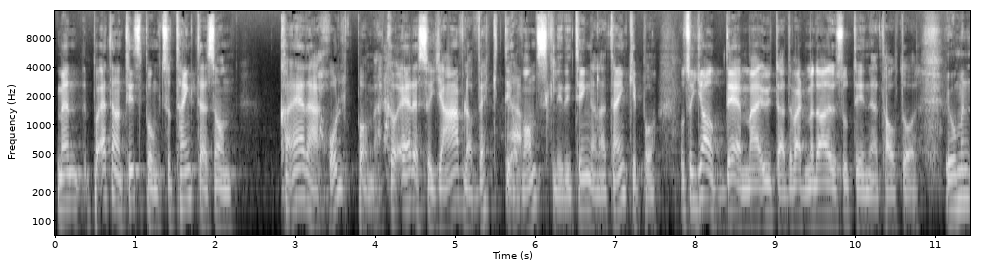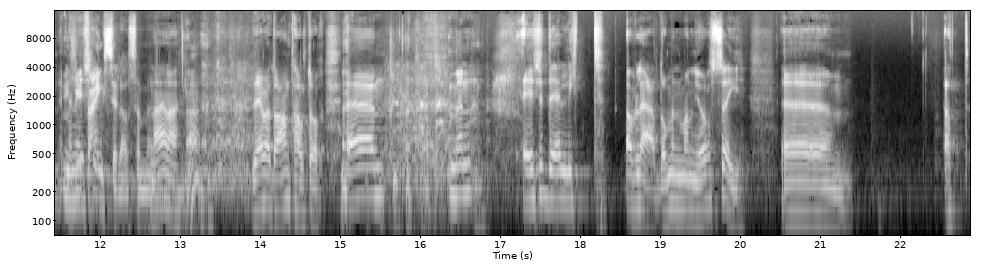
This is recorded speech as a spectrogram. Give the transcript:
Men på et eller annet tidspunkt så tenkte jeg sånn hva er det jeg holder på med? Hva er det så jævla viktig og vanskelig, de tingene jeg tenker på? Og så hjalp det meg ut etter hvert, men da har jeg jo sittet inne i et halvt år. Jo, men, men ikke i fengsel, altså, men Nei, nei. Det var et annet halvt år. Ehm, men er ikke det litt av lærdommen man gjør seg? Ehm, at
